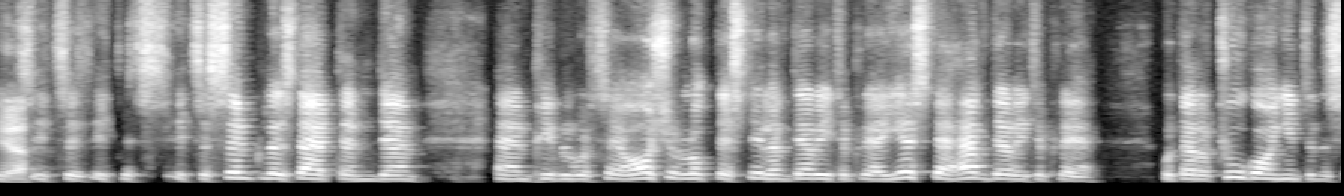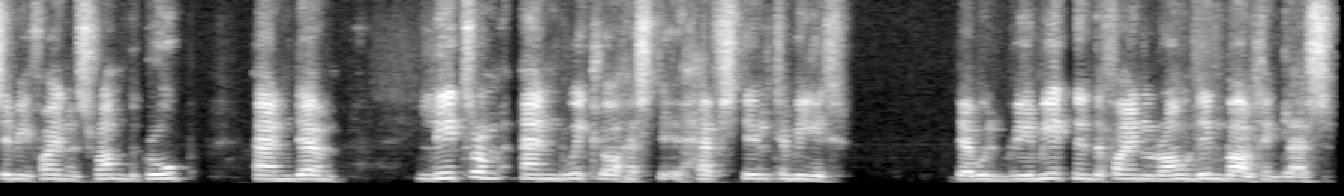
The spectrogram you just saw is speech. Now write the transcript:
It's, yeah. it's, it's, it's, it's as simple as that. And um, and people would say, oh, sure, look, they still have Derry to play. Yes, they have Derry to play but there are two going into the semi-finals from the group, and um, Leitrim and Wicklow have still to meet. They will be meeting in the final round in Baltinglass.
